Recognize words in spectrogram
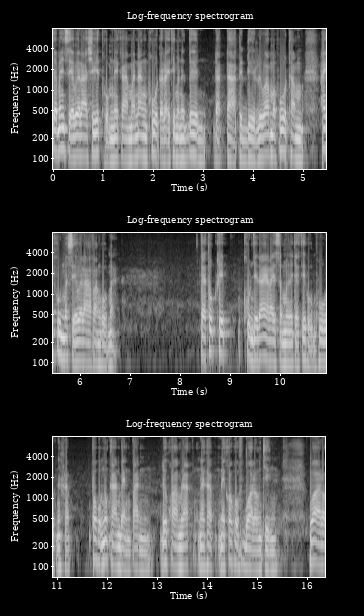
จะไม่เสียเวลาชีวิตผมในการมานั่งพูดอะไรที่มันดื้นๆดัดดาดๆดื่นๆหรือว่ามาพูดทำให้คุณมาเสียเวลาฟังผมอะแต่ทุกคลิปคุณจะได้อะไรเสมอจากที่ผมพูดนะครับ เพราะผมต้องการแบ่งปันด้วยความรักนะครับ ในครอบครัวฟุตบอลเราจริง ว่าเรา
